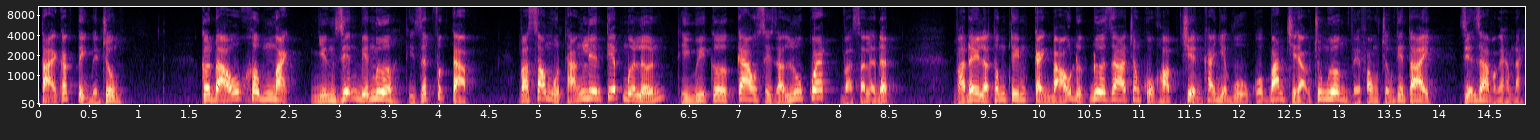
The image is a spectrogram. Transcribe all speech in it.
tại các tỉnh miền Trung. Cơn bão không mạnh nhưng diễn biến mưa thì rất phức tạp. Và sau một tháng liên tiếp mưa lớn thì nguy cơ cao xảy ra lũ quét và sạt lở đất. Và đây là thông tin cảnh báo được đưa ra trong cuộc họp triển khai nhiệm vụ của Ban chỉ đạo Trung ương về phòng chống thiên tai diễn ra vào ngày hôm nay.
